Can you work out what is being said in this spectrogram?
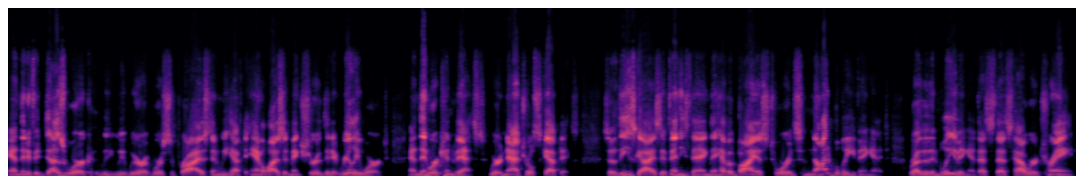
And then if it does work, we, we, we're, we're surprised and we have to analyze it, make sure that it really worked. And then we're convinced. We're natural skeptics. So these guys, if anything, they have a bias towards not believing it rather than believing it. That's that's how we're trained.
